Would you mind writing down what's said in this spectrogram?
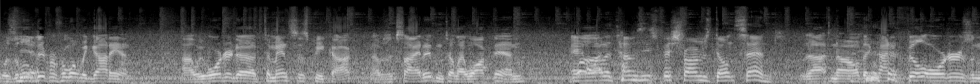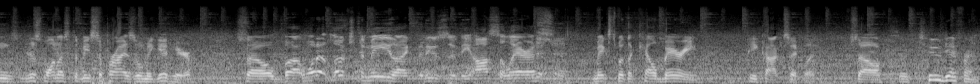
was a little Yeah. different from what we got in. Uh, we ordered a Temensis peacock. I was excited until I walked in. And a lot of times these fish farms don't send. Uh, no, they kind of fill orders and just want us to be surprised when we get here. So, but what it looks to me like that these are the Ocellaris mixed with a Kelberi peacock cichlid. So, So two different.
